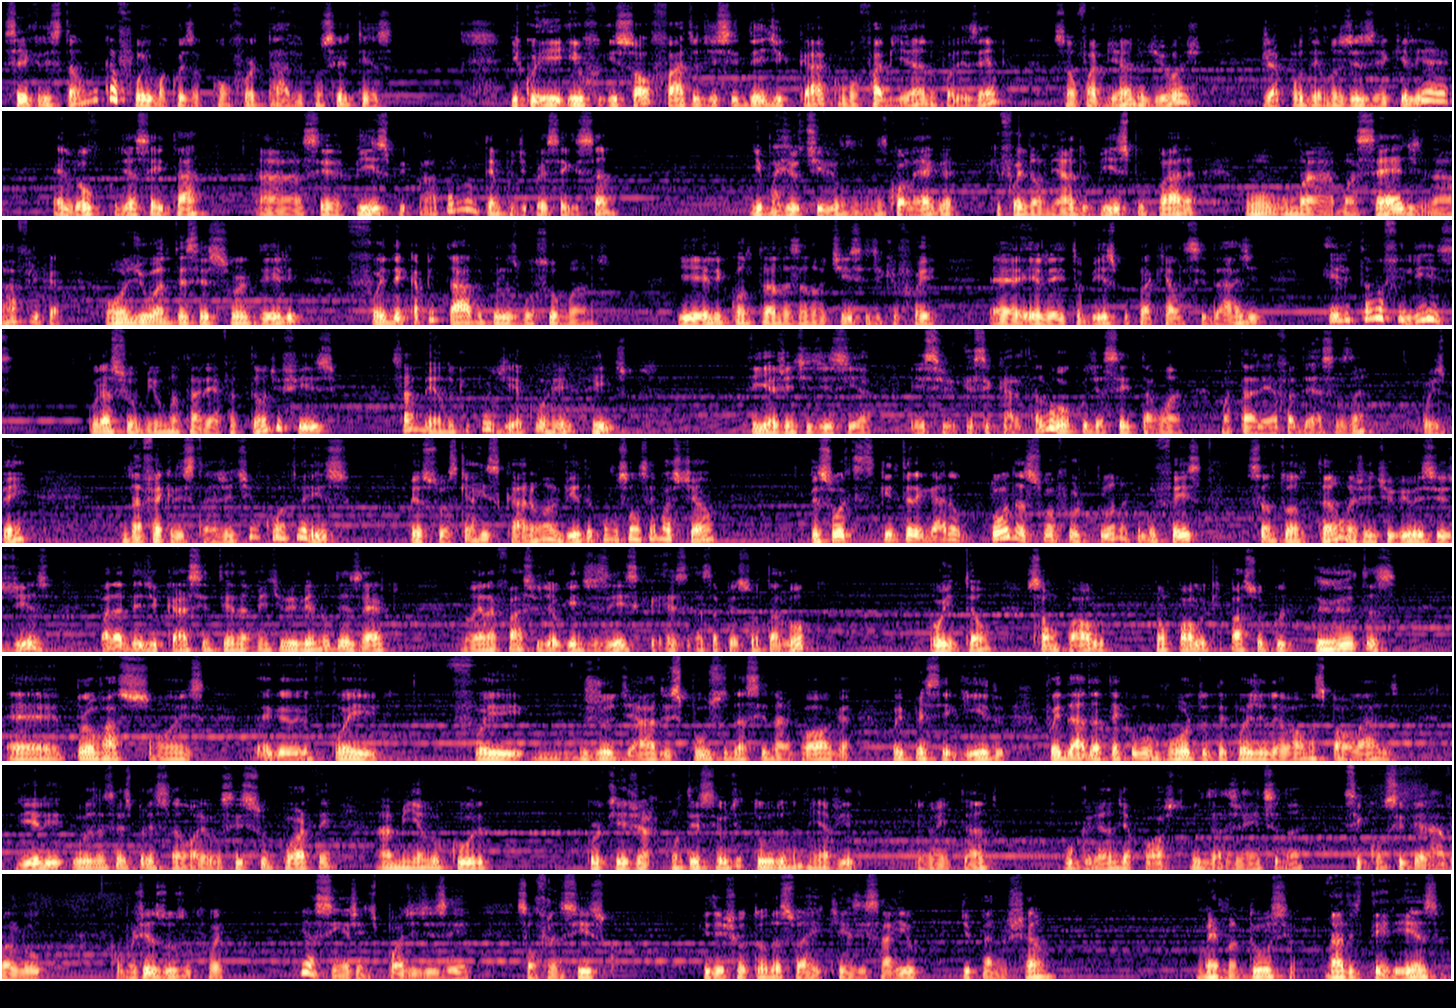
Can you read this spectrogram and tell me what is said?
Ser cristão nunca foi uma coisa confortável, com certeza. E, e, e, só o fato de se dedicar, como Fabiano, por exemplo, São Fabiano de hoje, já podemos dizer que ele é, é louco de aceitar a ser bispo e papa num tempo de perseguição. E mas eu tive um, um colega que foi nomeado bispo para um, uma, uma sede na África, onde o antecessor dele foi decapitado pelos muçulmanos. E ele contando essa notícia de que foi é, eleito bispo para aquela cidade, ele estava feliz por assumir uma tarefa tão difícil, sabendo que podia correr riscos. E a gente dizia: esse, esse cara está louco de aceitar uma, uma tarefa dessas, né? Pois bem, na fé cristã a gente encontra isso. Pessoas que arriscaram a vida, como São Sebastião. Pessoas que entregaram toda a sua fortuna, como fez Santo Antão, a gente viu esses dias, para dedicar-se inteiramente a viver no deserto. Não era fácil de alguém dizer que essa pessoa está louca? Ou então, São Paulo, São Paulo que passou por tantas é, provações, é, foi, foi judiado, expulso da sinagoga, foi perseguido, foi dado até como morto depois de levar umas pauladas. E ele usa essa expressão: olha, vocês suportem a minha loucura, porque já aconteceu de tudo na minha vida. E, no entanto, o grande apóstolo das gentes né, se considerava louco, como Jesus o foi. E assim a gente pode dizer São Francisco, que deixou toda a sua riqueza e saiu de pé no chão, uma irmã Dulce, Madre Teresa,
